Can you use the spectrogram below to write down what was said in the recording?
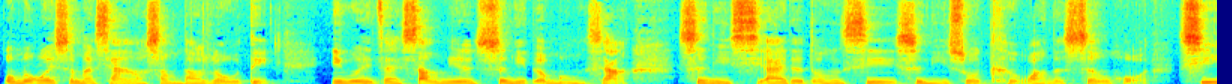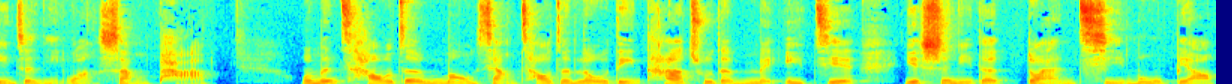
我们为什么想要上到楼顶？因为在上面是你的梦想，是你喜爱的东西，是你所渴望的生活，吸引着你往上爬。我们朝着梦想，朝着楼顶踏出的每一阶，也是你的短期目标。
